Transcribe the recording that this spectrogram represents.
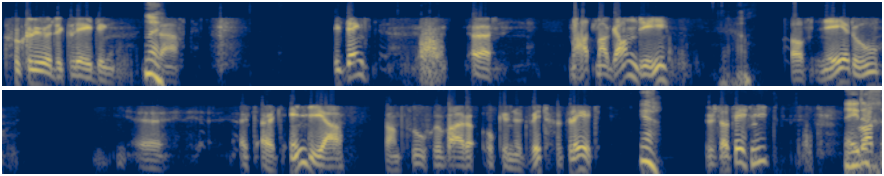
gekleurde kleding Nee. draagt. Ik denk, eh, Mahatma Gandhi of Nehru eh, uit, uit India van vroeger waren ook in het wit gekleed. Ja. Dus dat is niet Nee, daar g-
